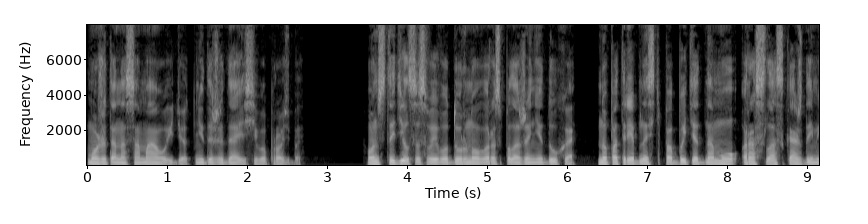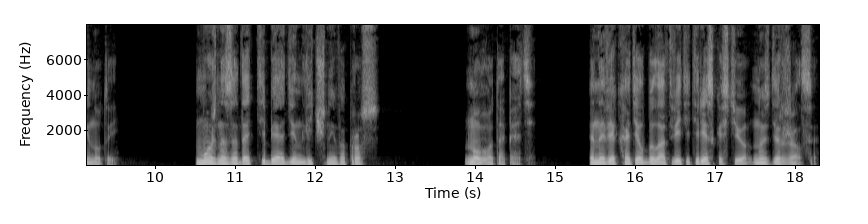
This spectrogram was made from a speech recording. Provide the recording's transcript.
Может, она сама уйдет, не дожидаясь его просьбы. Он стыдился своего дурного расположения духа, но потребность побыть одному росла с каждой минутой. «Можно задать тебе один личный вопрос?» Ну вот опять. Эннвек хотел было ответить резкостью, но сдержался.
